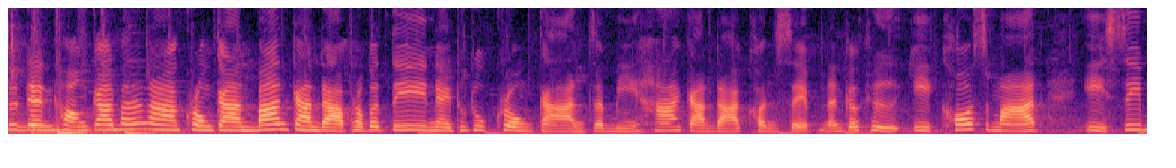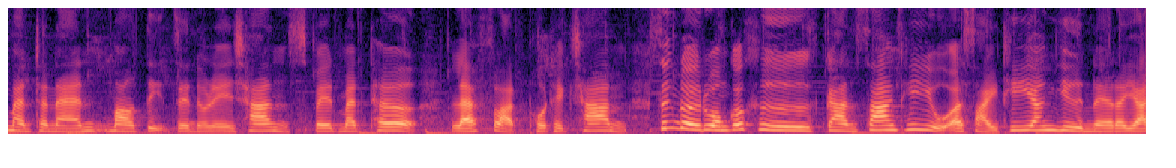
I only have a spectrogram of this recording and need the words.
จุดเด่นของการพัฒนาโครงการบ้านการดา property ในทุกๆ โครงการจะมี 5 การดาคอนเซปต์นั่นก็คือ eco smart easy maintenance multi generation space matter และ flood protection ซึ่งโดยรวมก็คือการสร้างที่อยู่อาศัยที่ยั่งยืนในระยะ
